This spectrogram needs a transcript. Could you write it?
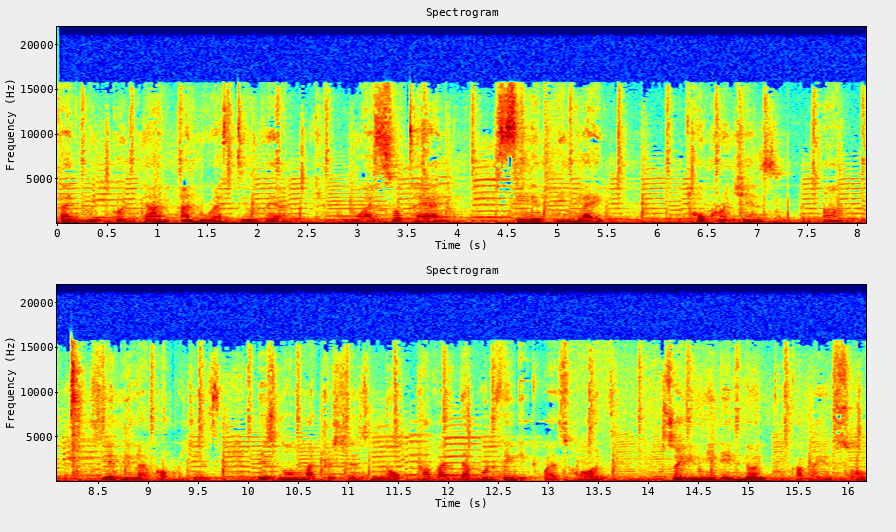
third week got done and we're still there we are so tired sleeping like cockroaches huh? sleeping like cockroaches there's no mattresses no cover. the good thing it was hot so you needed not to cover yourself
